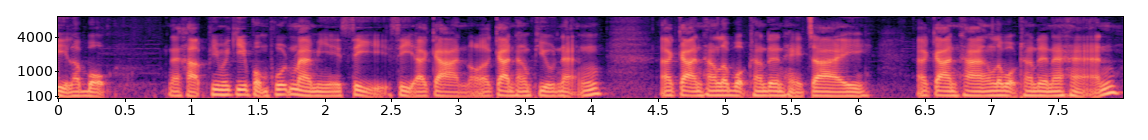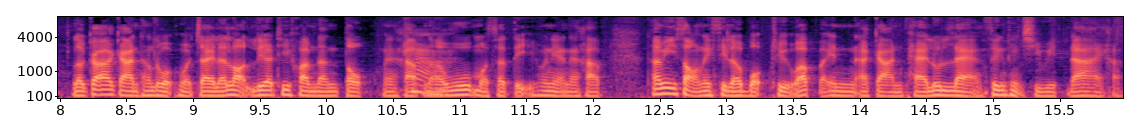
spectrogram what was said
4 ระบบนะครับที่เมื่อกี้ผมพูดมามี 4 4 อาการเนาะอาการทางผิวหนัง อาการทางระบบทางเดินหายใจ อาการทางระบบทางเดินอาหาร แล้วก็อาการทางระบบหัวใจและหลอดเลือดที่ความดันตกนะครับค่ะแล้ววูบหมดสติพวกเนี้ยนะครับถ้ามี 2 ใน 4 ระบบถือว่าเป็นอาการแพ้รุนแรงซึ่งถึงชีวิตได้ครับ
